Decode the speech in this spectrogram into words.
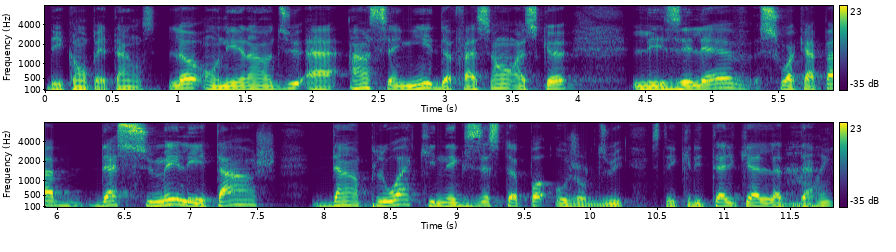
des compétences. Là, on est rendu à enseigner de façon à ce que les élèves soient capables d'assumer les tâches d'emploi qui n'existent pas aujourd'hui. C'est écrit tel quel là-dedans. Ah oui.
